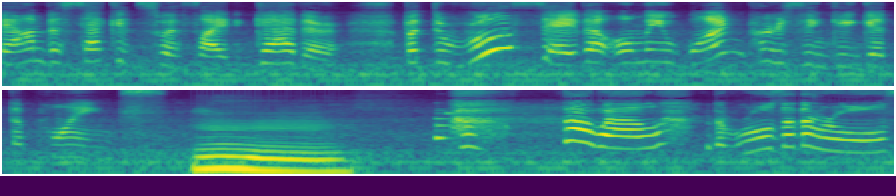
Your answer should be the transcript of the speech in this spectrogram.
found the second Swiftfly together, but the rules say that only one person can get the points. Hmm. Oh well, the rules are the rules.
